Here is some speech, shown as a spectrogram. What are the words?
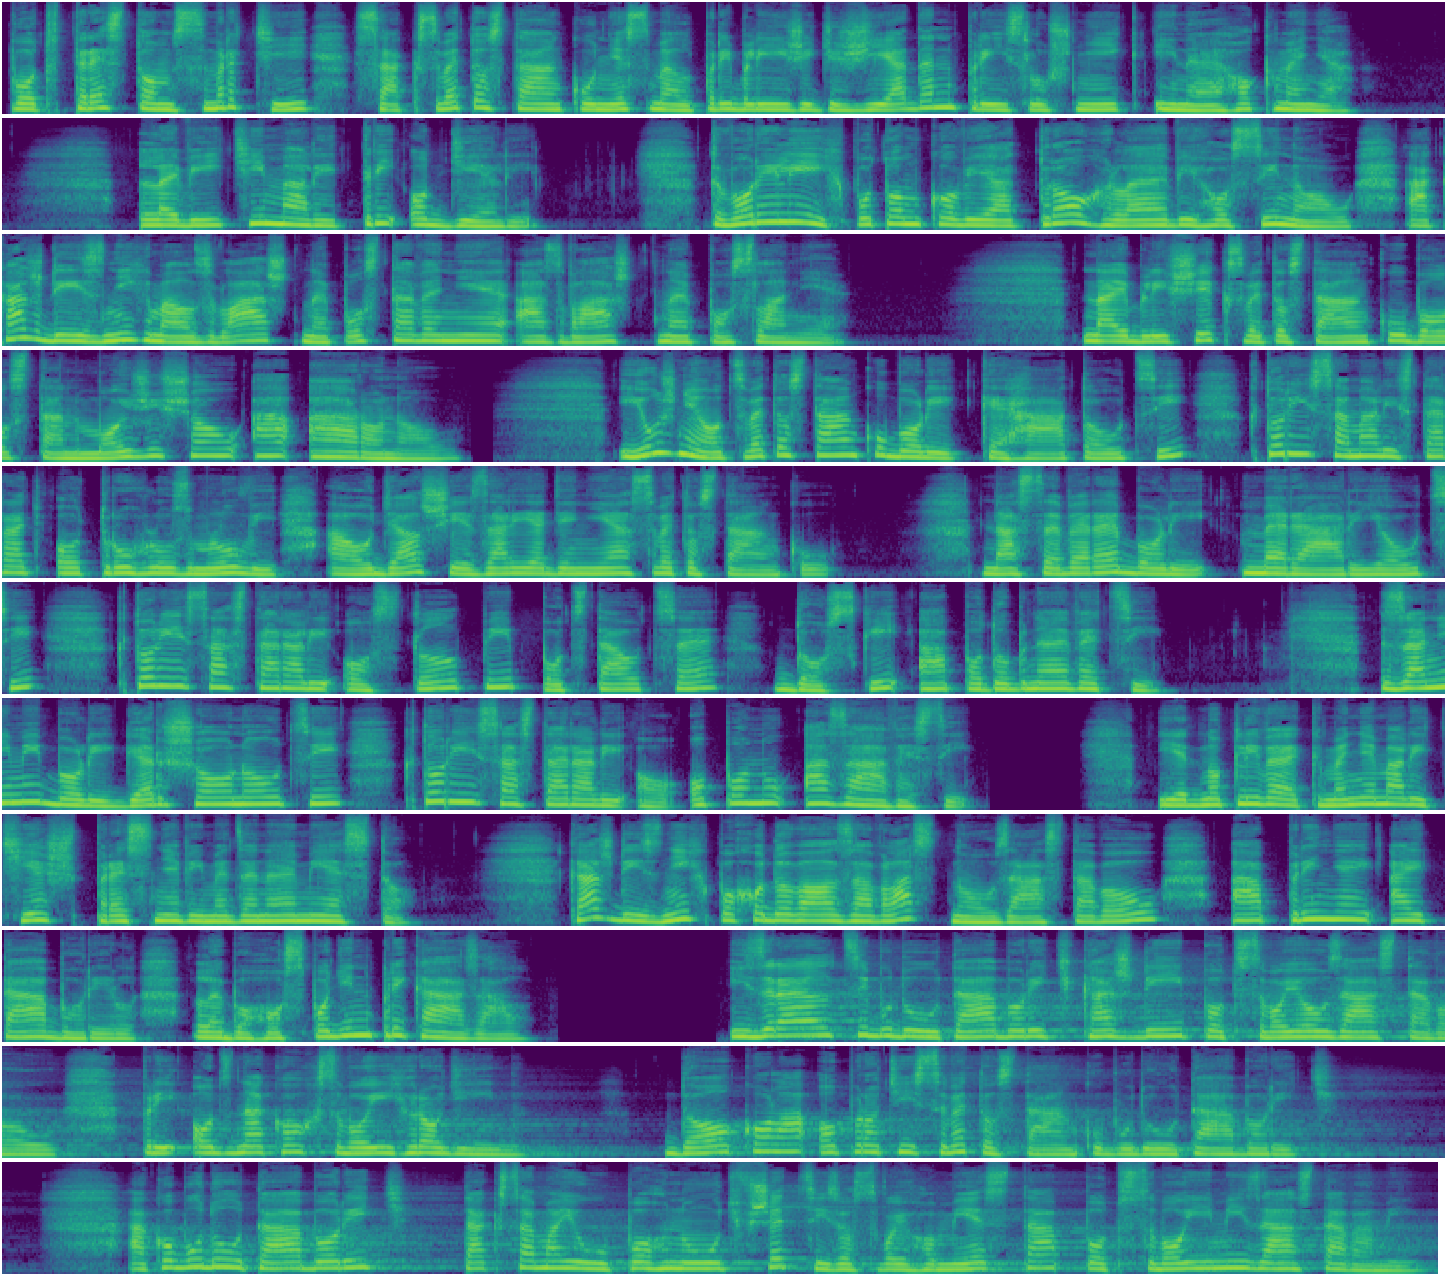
Pod trestom smrti sa k svetostánku nesmel priblížiť žiaden príslušník iného kmeňa. Levíti mali tri oddiely. Tvorili ich potomkovia troch Lévyho synov a každý z nich mal zvláštne postavenie a zvláštne poslanie. Najbližšie k svetostánku bol stan Mojžišov a Áronov. Južne od svetostánku boli Kehátovci, ktorí sa mali starať o truhlu zmluvy a o ďalšie zariadenia svetostánku. Na severe boli Meráriovci, ktorí sa starali o stĺpy, podstavce, dosky a podobné veci. Za nimi boli Geršónovci, ktorí sa starali o oponu a závesy. Jednotlivé kmene mali tiež presne vymedzené miesto. Každý z nich pochodoval za vlastnou zástavou a pri nej aj táboril, lebo hospodin prikázal. Izraelci budú táboriť každý pod svojou zástavou, pri odznakoch svojich rodín. Dookola oproti svetostánku budú táboriť. Ako budú táboriť, tak sa majú pohnúť všetci zo svojho miesta pod svojimi zástavami.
